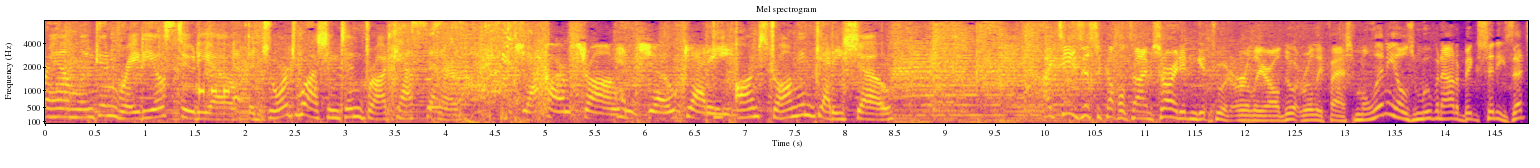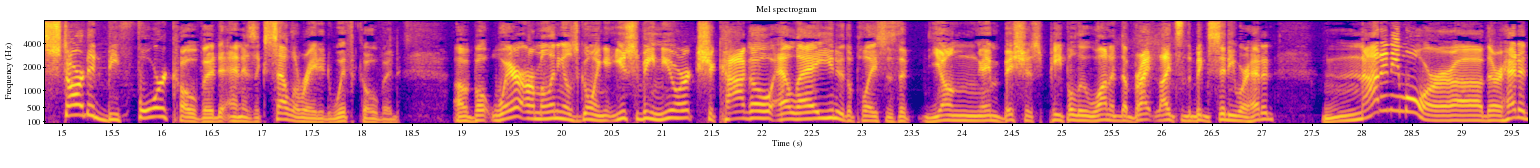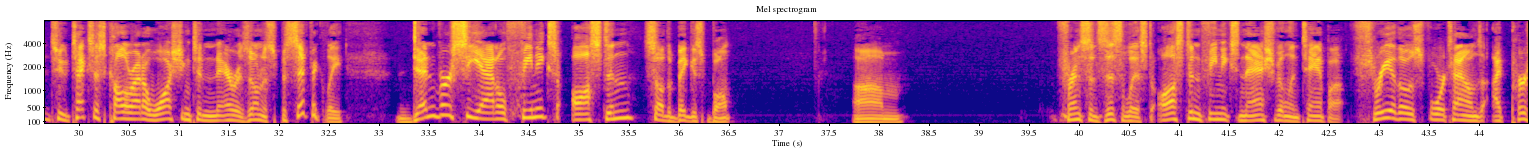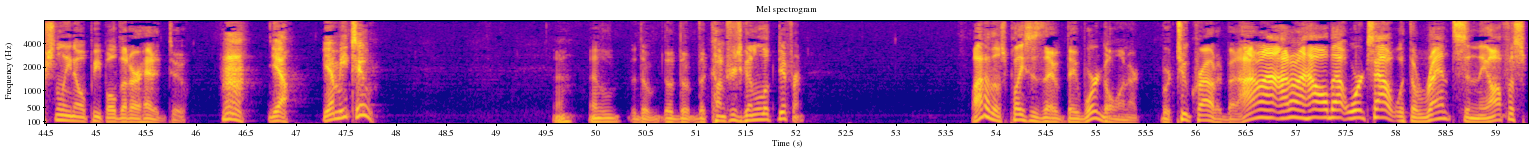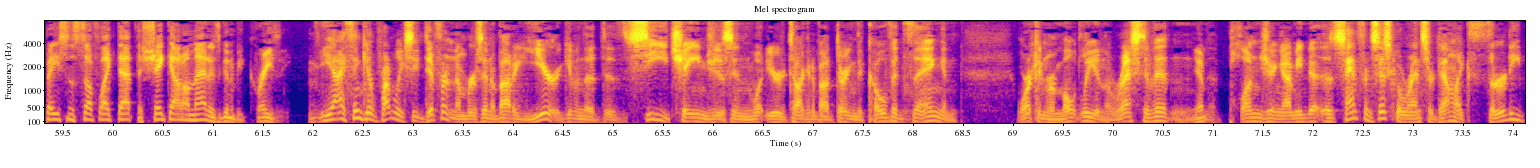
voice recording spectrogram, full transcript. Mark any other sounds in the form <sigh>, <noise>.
Abraham Lincoln Radio Studio at the George Washington Broadcast Center, Jack Armstrong and Joe Getty. The Armstrong and Getty Show. I teased this a couple times. Sorry I didn't get to it earlier. I'll do it really fast. Millennials moving out of big cities. That started before COVID and has accelerated with COVID. Uh, but where are millennials going? It used to be New York, Chicago, LA. You knew the places that young, ambitious people who wanted the bright lights of the big city were headed. Not anymore. Uh, they're headed to Texas, Colorado, Washington, and Arizona specifically. Denver, Seattle, Phoenix, Austin saw the biggest bump. Um, for instance, this list Austin, Phoenix, Nashville, and Tampa. Three of those four towns I personally know people that are headed to. Hmm. Yeah. Yeah, me too. Yeah. And the, the, the, the country's going to look different. A lot of those places that they were going are were too crowded, but I don't, I don't know how all that works out with the rents and the office space and stuff like that. The shakeout on that is going to be crazy. Yeah, I think you'll probably see different numbers in about a year, given the, the sea changes in what you're talking about during the COVID thing and working remotely and the rest of it and Yep. plunging. I mean, uh, San Francisco rents are down like 30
